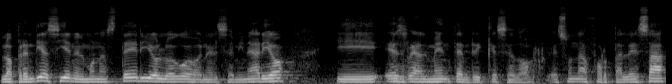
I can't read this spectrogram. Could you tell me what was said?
Lo aprendí así en el monasterio, luego en el seminario, y es realmente enriquecedor. Es una fortaleza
